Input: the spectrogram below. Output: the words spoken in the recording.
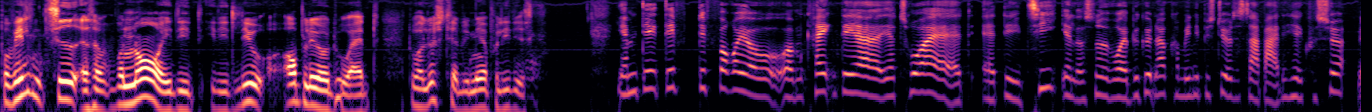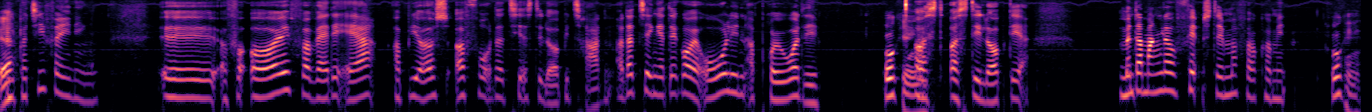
på hvilken tid, altså hvornår i dit, i dit liv oplever du, at du har lyst til at blive mere politisk? Jamen, det, det, det får jeg jo omkring. Det er, jeg tror, at, at det er 10 eller sådan noget, hvor jeg begynder at komme ind i bestyrelsesarbejde her i Korsør, Ja. i partiforeningen. Øh, og få øje for, hvad det er, og bliver også opfordret til at stille op i 13. Og der tænker jeg, der går jeg all in og prøver det, Okay, og, og stille op der. Men der mangler jo fem stemmer for at komme ind. okay.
